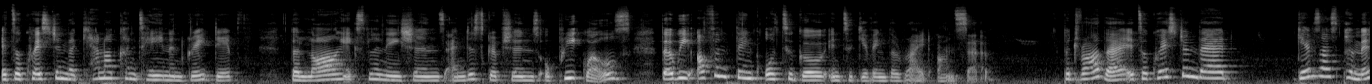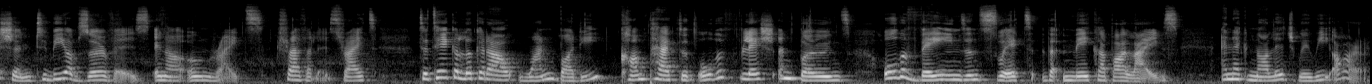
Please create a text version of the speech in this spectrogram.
It's a question that cannot contain in great depth the long explanations and descriptions or prequels that we often think ought to go into giving the right answer. But rather, it's a question that gives us permission to be observers in our own rights, travelers, right? To take a look at our one body, compact with all the flesh and bones, all the veins and sweat that make up our lives, and acknowledge where we are.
